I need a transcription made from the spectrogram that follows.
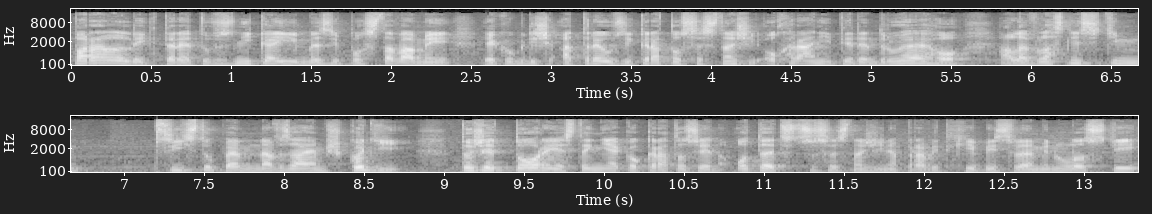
paralely, které tu vznikají mezi postavami, jako když Atreus i Kratos se snaží ochránit jeden druhého, ale vlastně si tím přístupem navzájem škodí. To, že Thor je stejně jako Kratos jen otec, co se snaží napravit chyby své minulosti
